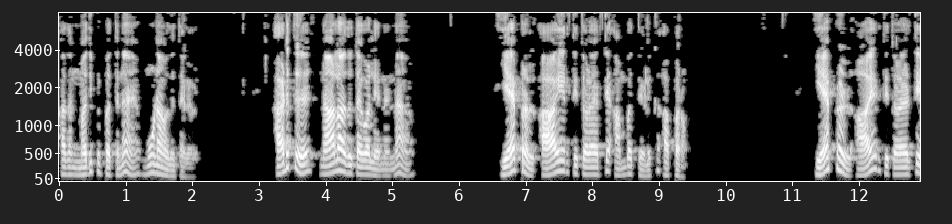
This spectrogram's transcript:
அதன் மதிப்பு பற்றின மூணாவது தகவல். அடுத்து நாலாவது தகவல் என்னன்னா ஏப்ரல் ஆயிரத்தி தொள்ளாயிரத்தி ஐம்பத்தேழுக்கு அப்புறம். ஏப்ரல் ஆயிரத்தி தொள்ளாயிரத்தி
